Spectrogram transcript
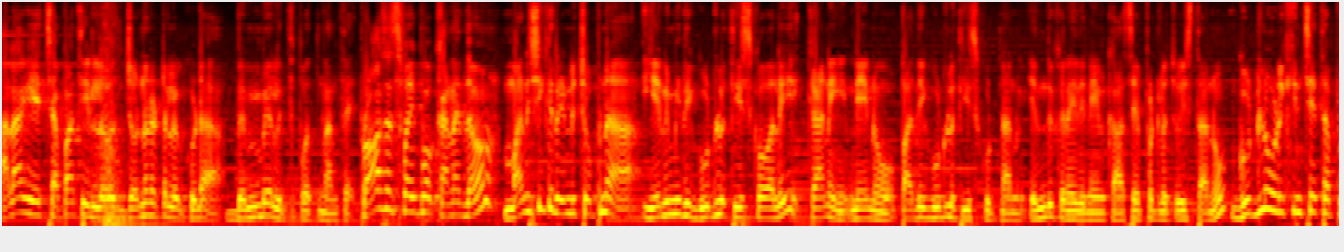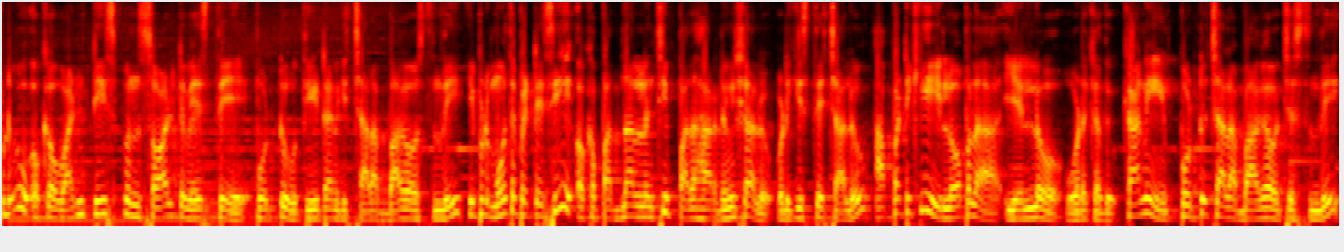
అలాగే చపాతీల్లో జొన్న రొట్టెలు కూడా బెంబేలు ఎత్తిపోతుంది అంతే. ప్రాసెస్ వైపు కనేద్దాం. మనిషికి రెండు చొప్పున ఎనిమిది గుడ్లు తీసుకోవాలి. కానీ నేను పది గుడ్లు తీసుకుంటున్నాను. ఎందుకనేది నేను కాసేపట్లో చూపిస్తాను. గుడ్లు ఉడికించేటప్పుడు ఒక వన్ టీ స్పూన్ సాల్ట్ వేస్తే పొట్టు తీయటానికి చాలా బాగా వస్తుంది. ఇప్పుడు మూత పెట్టేసి ఒక పద్నాలుగు నుంచి పదహారు నిమిషాలు ఉడికిస్తే చాలు. అప్పటికి లోపల ఎల్లో ఉడకదు. కానీ పొట్టు చాలా బాగా వచ్చేస్తుంది.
